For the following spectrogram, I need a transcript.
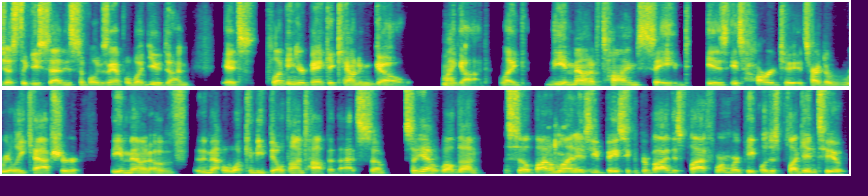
just like you said a simple example of what you've done it's plug in your bank account and go my god like the amount of time saved is it's hard to it's hard to really capture the amount of the amount, what can be built on top of that so so yeah well done. So bottom line is you basically provide this platform where people just plug into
